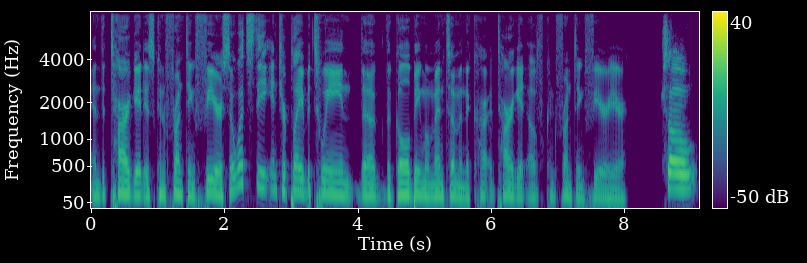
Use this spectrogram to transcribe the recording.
and the target is confronting fear. So, what's the interplay between the the goal being momentum and the car- target of confronting fear here? So,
